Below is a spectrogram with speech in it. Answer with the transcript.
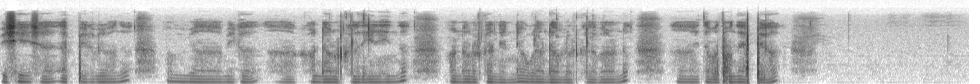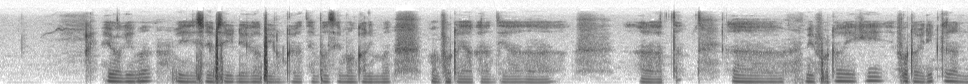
විශේෂ ඇප් එක පිළිබඳ මේක කණ්ඩවලෝඩ් කළ තියෙන හින්ද මන්ඩවලෝඩ් කරන්න එන්න ඔගලන් ඩවලෝඩ් කළ බලන්න. තමත් හොඳ ඇප් එක ඒ වගේම මේ ස්නප්සීඩ් එක පියුන් කරතැන් පස්සේ මං කලින්ම මං ෆොටෝයා කරන්තියා අරගත්තා. මේ ෆොටෝ එක ෆොටෝ එඩිට් කරන්න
